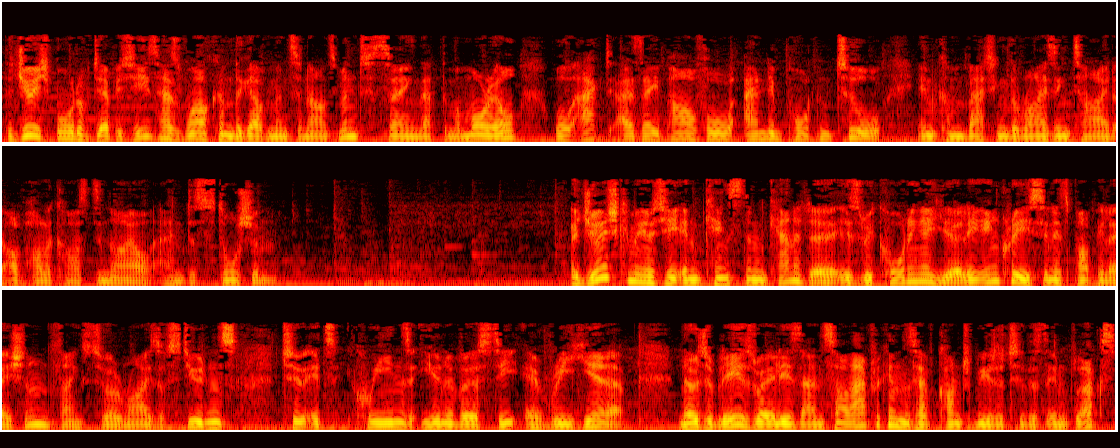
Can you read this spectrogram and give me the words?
The Jewish Board of Deputies has welcomed the government's announcement, saying that the memorial will act as a powerful and important tool in combating the rising tide of Holocaust denial and distortion. A Jewish community in Kingston, Canada is recording a yearly increase in its population thanks to a rise of students to its Queen's University every year. Notably, Israelis and South Africans have contributed to this influx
